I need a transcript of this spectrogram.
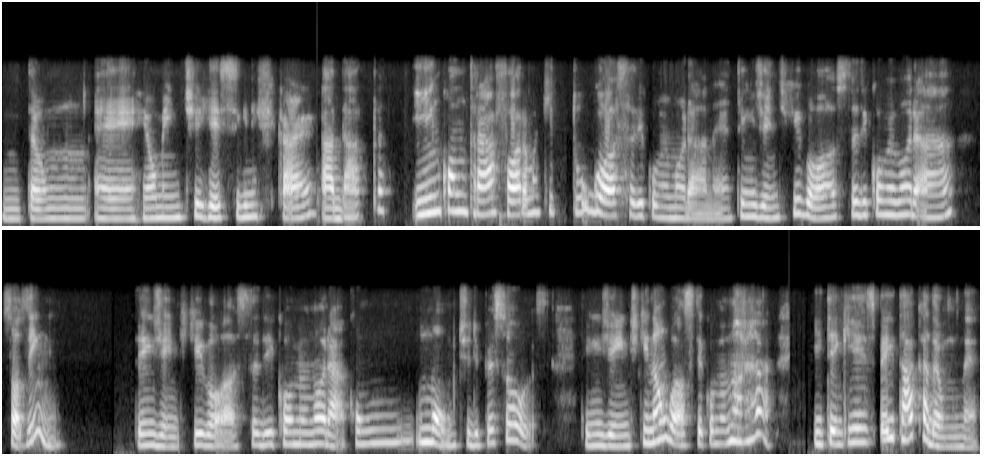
Então, é realmente ressignificar a data e encontrar a forma que tu gosta de comemorar, né? Tem gente que gosta de comemorar sozinho. Tem gente que gosta de comemorar com um monte de pessoas. Tem gente que não gosta de comemorar. E tem que respeitar cada um, né?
